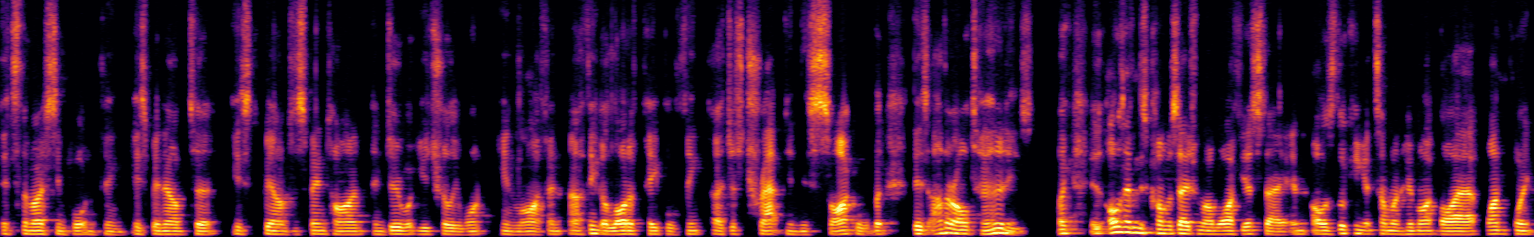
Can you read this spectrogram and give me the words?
it's the most important thing is being able to is to be able to spend time and do what you truly want in life. And I think a lot of people think are just trapped in this cycle, but there's other alternatives. Like I was having this conversation with my wife yesterday, and I was looking at someone who might buy a one point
